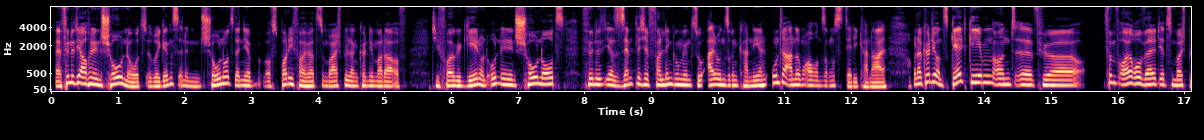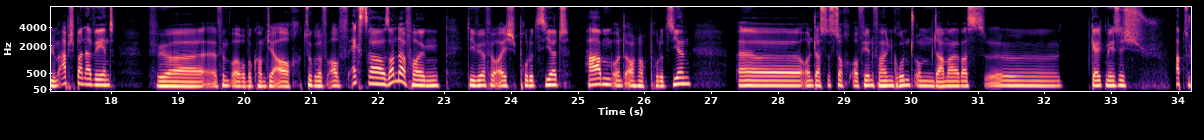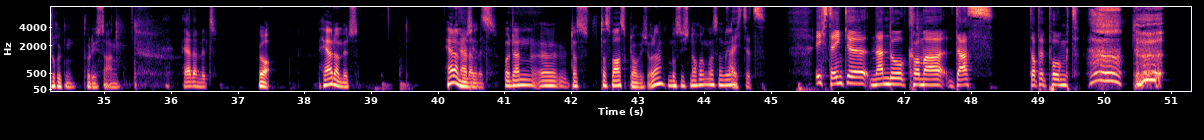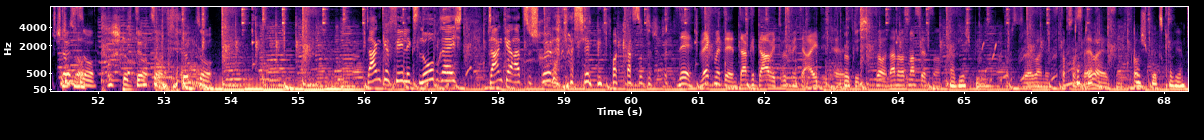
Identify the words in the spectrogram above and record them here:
Äh, findet ihr auch in den Show Notes übrigens. In den Show Notes, wenn ihr auf Spotify hört zum Beispiel, dann könnt ihr mal da auf die Folge gehen und unten in den Show Notes findet ihr sämtliche Verlinkungen zu all unseren Kanälen, unter anderem auch unserem Steady-Kanal. Und da könnt ihr uns Geld geben und äh, für 5 Euro werdet ihr zum Beispiel im Abspann erwähnt. Für äh, 5 Euro bekommt ihr auch Zugriff auf extra Sonderfolgen, die wir für euch produziert haben und auch noch produzieren. Äh, und das ist doch auf jeden Fall ein Grund, um da mal was äh, geldmäßig abzudrücken, würde ich sagen. Her damit. Ja. Her damit. Her damit Her damit. jetzt. Und dann, äh, das, das war's, glaube ich, oder? Muss ich noch irgendwas erwähnen? Reicht jetzt. Ich denke, Nando, Komma, das Doppelpunkt. Stimmt so. Stimmt so. Stimmt so. Danke Felix Lobrecht. Danke Atze Schröder, dass ihr den Podcast unterstützt. Nee, weg mit denen. Danke, David. Du bist mich der eigentlich hält. Wirklich. So, Nando, was machst du jetzt noch? Klavier spielen. Glaubst du selber nicht. Glaubst du selber jetzt nicht. Komm. Ich spiel's Klavier.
